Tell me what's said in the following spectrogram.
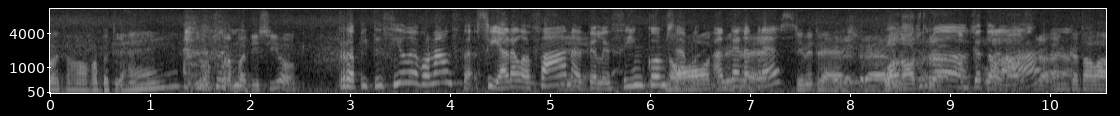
La que la repeti... Eh? La repetició. Repetició de Bonanza. Sí, ara la fan a Telecinco, em sembla. Antena 3? TV3. TV3. La nostra. En català. La nostra, en català.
